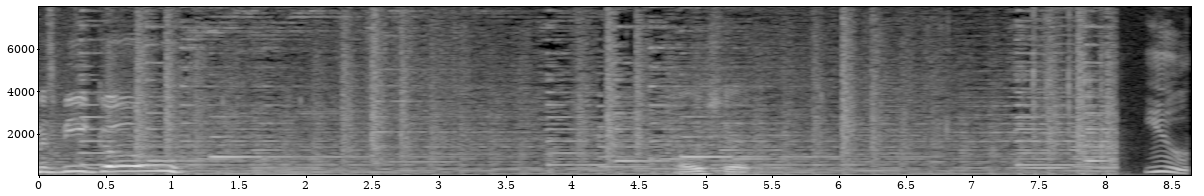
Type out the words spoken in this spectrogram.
MSB, go! Oh shit. You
